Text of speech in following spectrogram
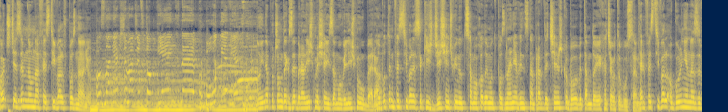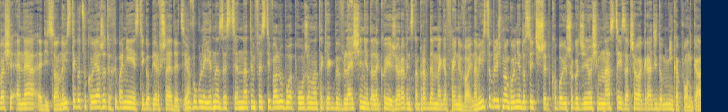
chodźcie ze mną na festiwal w Poznaniu. Poznaniak się macie w to piękne popołudnie, wieczór. No i na początek zebraliśmy się i zamówiliśmy Ubera, no bo ten festiwal jest jakieś 10 minut samochodem od Poznania, więc naprawdę ciężko byłoby tam dojechać autobusem. Ten festiwal ogólnie nazywa się Enea Edison, no i z tego co kojarzę, to chyba nie jest jego pierwsza edycja. No i w ogóle jedna ze scen na tym festiwalu była położona tak jakby w lesie, niedaleko jeziora, więc naprawdę mega fajny vibe. Na miejscu byliśmy ogólnie dosyć szybko, bo już o godzinie 18 zaczęła grać Dominika Płonka.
